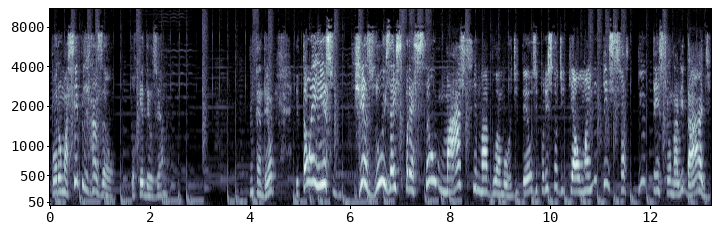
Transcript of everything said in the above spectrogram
Por uma simples razão: porque Deus é amor. Entendeu? Então é isso. Jesus é a expressão máxima do amor de Deus, e por isso eu digo que há uma intencionalidade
